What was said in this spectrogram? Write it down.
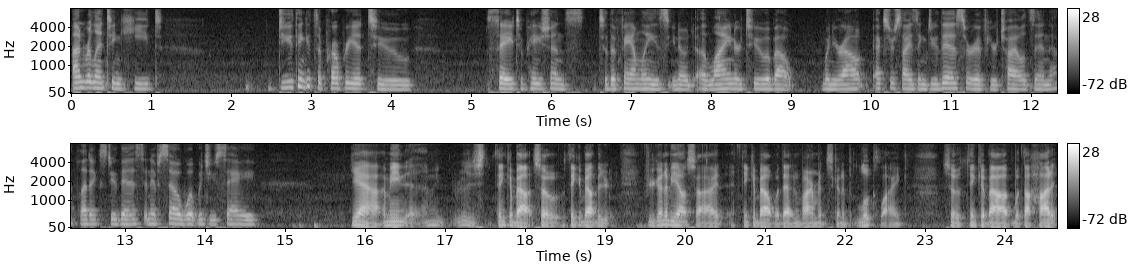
unrelenting heat do you think it's appropriate to say to patients, to the families, you know, a line or two about when you're out exercising, do this, or if your child's in athletics, do this? And if so, what would you say? Yeah, I mean, uh, I mean, really just think about. So think about the, if you're going to be outside, think about what that environment is going to look like. So think about what the hot,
